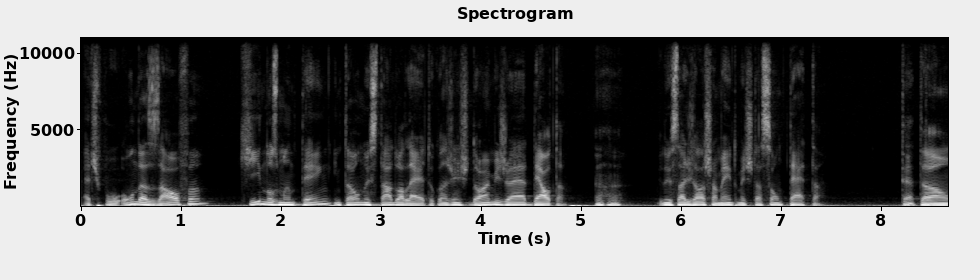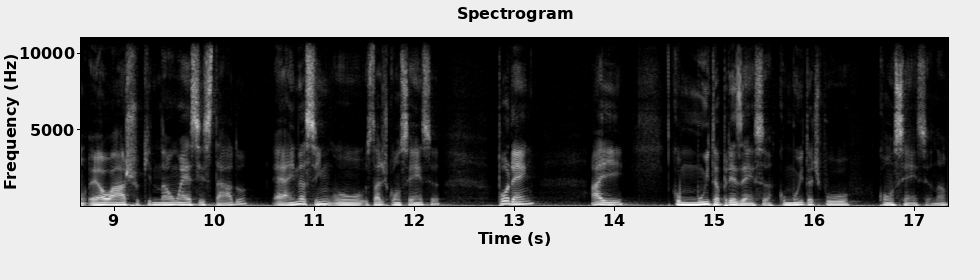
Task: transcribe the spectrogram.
É tipo ondas alfa que nos mantém, então, no estado alerta. Quando a gente dorme já é delta. E no estado de relaxamento, meditação, teta. Teta. Então, eu acho que não é esse estado. É ainda assim o estado de consciência. Porém, aí, com muita presença, com muita, tipo, consciência, não?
